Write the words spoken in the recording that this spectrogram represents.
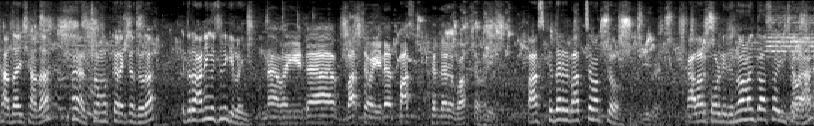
সাদাই সাদা হ্যাঁ চমৎকার একটা জোড়া। এটা রানিং হয়েছে নাকি ভাই? না ভাই এটা বাচ্চা ভাই এটা পাঁচ ফেদারের বাচ্চা ভাই। পাঁচ ফেদারের বাচ্চা মাত্র? কালার কোয়ালিটি নর্মাল তো আছে ইনশাল্লাহ হ্যাঁ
